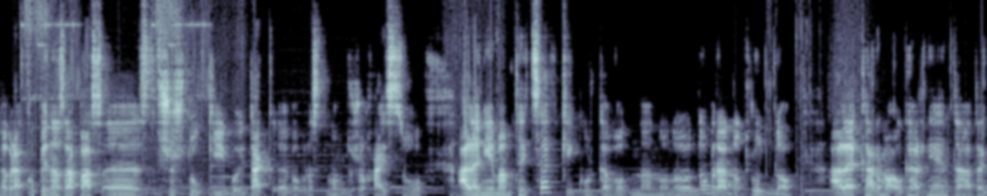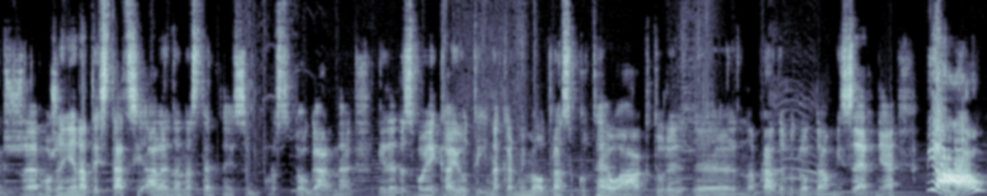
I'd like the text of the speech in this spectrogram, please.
Dobra, kupię na zapas e, z trzy sztuki, bo i tak e, po prostu mam dużo hajsu, ale nie mam tej cewki, kurka wodna. No, no dobra, no trudno. Ale karma ogarnięta, także może nie na tej stacji, ale na następnej sobie po prostu to ogarnę. Jedę do swojej kajuty i nakarmimy od razu koteła, który e, naprawdę wygląda mizernie. Miał!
